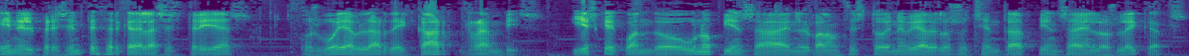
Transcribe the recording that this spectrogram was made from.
En el presente cerca de las estrellas os voy a hablar de Carl Rambis. Y es que cuando uno piensa en el baloncesto NBA de los 80, piensa en los Lakers,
